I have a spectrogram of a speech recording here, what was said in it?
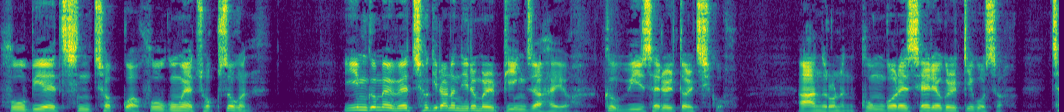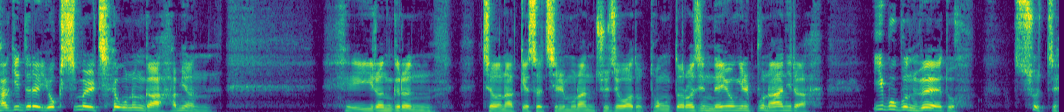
후비의 친척과 후궁의 족속은 임금의 외척이라는 이름을 빙자하여 그 위세를 떨치고 안으로는 궁궐의 세력을 끼고서 자기들의 욕심을 채우는가 하면 이런 글은 전하께서 질문한 주제와도 동떨어진 내용일 뿐 아니라 이 부분 외에도 숫째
